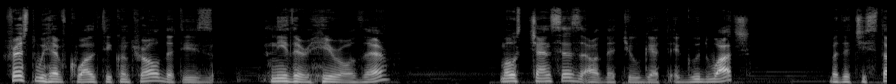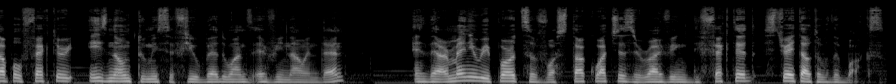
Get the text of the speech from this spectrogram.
First, we have quality control that is neither here or there. Most chances are that you'll get a good watch, but the Chistopol factory is known to miss a few bad ones every now and then, and there are many reports of Vostok watches arriving defected straight out of the box.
